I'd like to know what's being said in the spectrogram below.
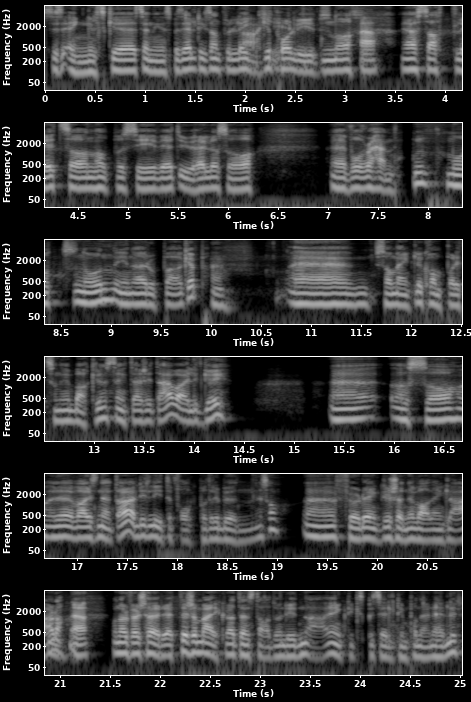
disse engelske sendingene spesielt, ikke sant, for du legger ja, på lyden og Ja. Jeg satt litt sånn, holdt på å si, ved et uhell og så eh, Wolverhampton mot noen i en europacup, Ja. eh, som egentlig kom på litt sånn i bakgrunnen, så tenkte jeg shit, det her var litt gøy. Eh, og så eller, var liksom nevnt, det er litt lite folk på tribunen, liksom, Uh, før du egentlig skjønner hva det egentlig er, da. Ja. Og når du først hører etter, så merker du at den stadionlyden er egentlig ikke spesielt imponerende heller.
